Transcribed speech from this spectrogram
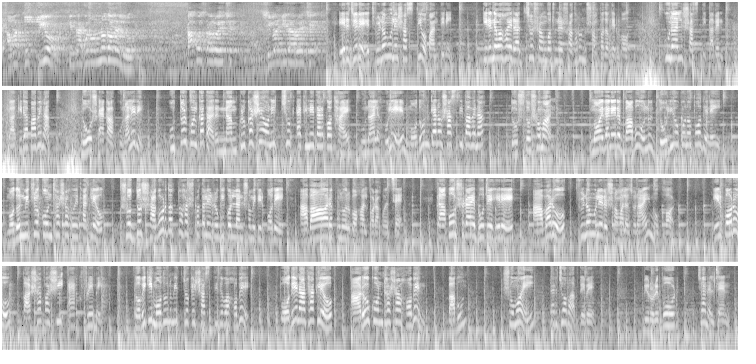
আমার খুব প্রিয়, কিন্তু এখন অন্য দলের লোক। তাপসদা রয়েছে শিবাজিদা রয়েছে। এর জেরে তৃণমূলে শাস্তিও পান তিনি। কেড়ে নেওয়া হয় রাজ্য সংগঠনের সাধারণ সম্পাদকের পদ। কুণাল শাস্তি পাবেন, বাকিরা পাবে না। দোষ একা কুণালেরই উত্তর কলকাতার নাম প্রকাশে অনিচ্ছুক এক নেতার কথায় কুনাল হলে মদন কেন শাস্তি পাবে না? দোষ তো সমান। ময়দানের বাবুন দলীয় কোনো পদে নেই। মদন মিত্র কোণঠাসা হয়ে থাকলেও সদ্য সাগর দত্ত হাসপাতালের রোগী কল্যাণ সমিতির পদে আবার পুনর্বহাল করা হয়েছে। তাপস রায় ভোটে হেরে আবারও তৃণমূলের সমালোচনায় মুখর। এরপরও পাশাপাশি এক ফ্রেমে তবে কি মদন মিত্রকে শাস্তি দেওয়া হবে? পদে না থাকলেও আরও কোণঠাসা হবেন বাবুন? সময়েই তার জবাব দেবে। Bureau report, channel ten.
